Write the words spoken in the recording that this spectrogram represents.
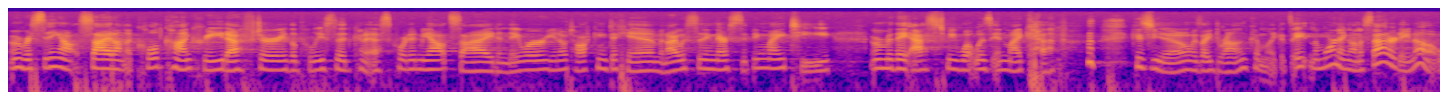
I remember sitting outside on the cold concrete after the police had kind of escorted me outside and they were, you know, talking to him and I was sitting there sipping my tea. I remember they asked me what was in my cup. Because, you know, was I drunk? I'm like, it's 8 in the morning on a Saturday. No.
